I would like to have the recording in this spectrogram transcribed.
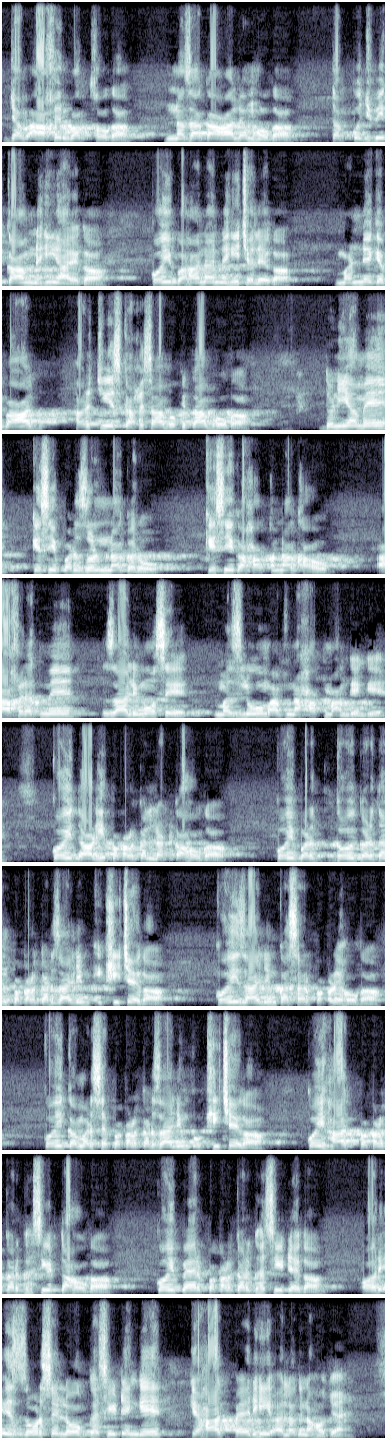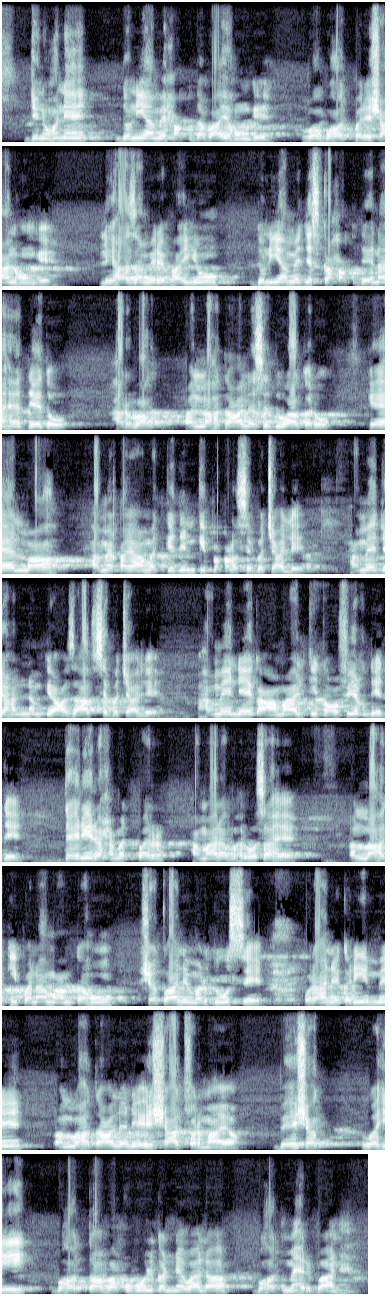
جب آخر وقت ہوگا، نزا کا عالم ہوگا، تب کچھ بھی کام نہیں آئے گا، کوئی بہانہ نہیں چلے گا۔ مرنے کے بعد ہر چیز کا حساب و کتاب ہوگا۔ دنیا میں کسی پر ظلم نہ کرو، کسی کا حق نہ کھاؤ۔ آخرت میں ظالموں سے مظلوم اپنا حق مانگیں گے۔ کوئی داڑھی پکڑ کر لٹکا ہوگا کوئی برد کوئی گردن پکڑ کر ظالم کی کھینچے گا، کوئی ظالم کا سر پکڑے ہوگا، کوئی کمر سے پکڑ کر ظالم کو کھینچے گا، کوئی ہاتھ پکڑ کر گھسیٹتا ہوگا، کوئی پیر پکڑ کر گھسیٹے گا۔ اور اس زور سے لوگ گھسیٹیں گے کہ ہاتھ پیر ہی الگ نہ ہو جائیں۔ جنہوں نے دنیا میں حق دبائے ہوں گے، وہ بہت پریشان ہوں گے۔ لہٰذا میرے بھائیوں دنیا میں جس کا حق دینا ہے دے دو۔ ہر وقت اللہ تعالی سے دعا کرو کہ اے اللہ، ہمیں قیامت کے دن کی پکڑ سے بچا لے، ہمیں جہنم کے عذاب سے بچا لے، ہمیں نیک اعمال کی توفیق دے دے۔ تیری رحمت پر ہمارا بھروسہ ہے۔ اللہ کی پناہ مانگتا ہوں شیطان مردوس سے۔ قرآن کریم میں اللہ تعالی نے ارشاد فرمایا، بے شک وہی بہت توبہ قبول کرنے والا بہت مہربان ہے۔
